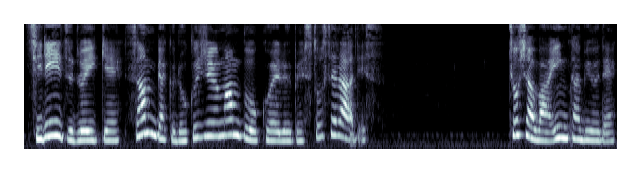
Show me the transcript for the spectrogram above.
シリーズ累計360万部を超えるベストセラーです。著者はインタビューで、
